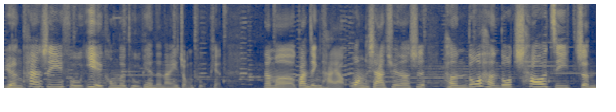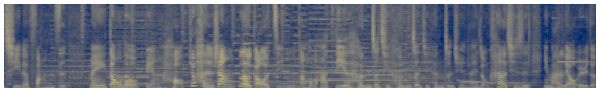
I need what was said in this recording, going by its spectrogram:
远看是一幅夜空的图片的那一种图片。那么观景台啊，望下去呢，是很多很多超级整齐的房子。每一栋都有编号，就很像乐高积木，然后把它叠得很整齐、很整齐、很整齐的那一种，看了其实也蛮疗愈的。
